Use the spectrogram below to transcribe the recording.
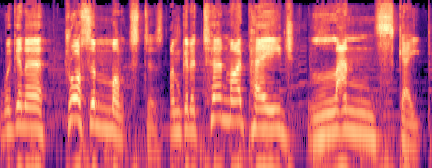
we're going to draw some monsters. I'm going to turn my page landscape.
